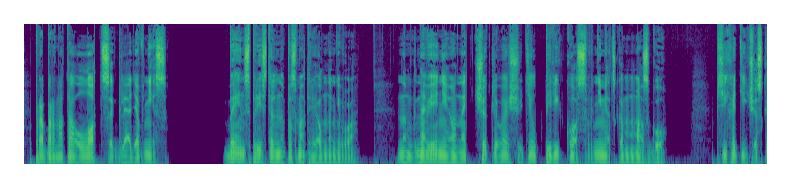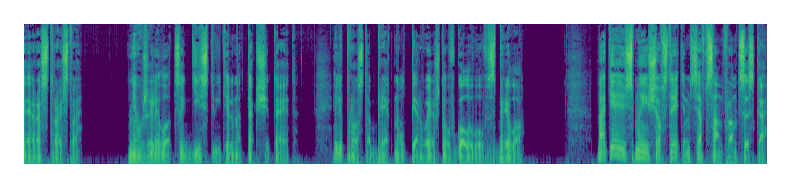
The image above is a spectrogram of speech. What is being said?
— пробормотал Лотце, глядя вниз. Бэйнс пристально посмотрел на него. На мгновение он отчетливо ощутил перекос в немецком мозгу. Психотическое расстройство. Неужели Лотце действительно так считает? Или просто брякнул первое, что в голову взбрело? «Надеюсь, мы еще встретимся в Сан-Франциско»,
